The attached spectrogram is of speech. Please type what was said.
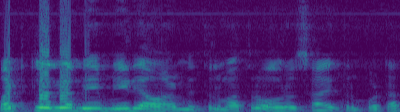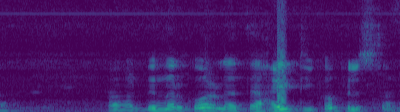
పర్టికులర్గా మీ మీడియా వాళ్ళ మిత్రులు మాత్రం ఒక రోజు సాయంత్రం పూట డిన్నర్కో లేకపోతే హై టీకో పిలుస్తాను.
